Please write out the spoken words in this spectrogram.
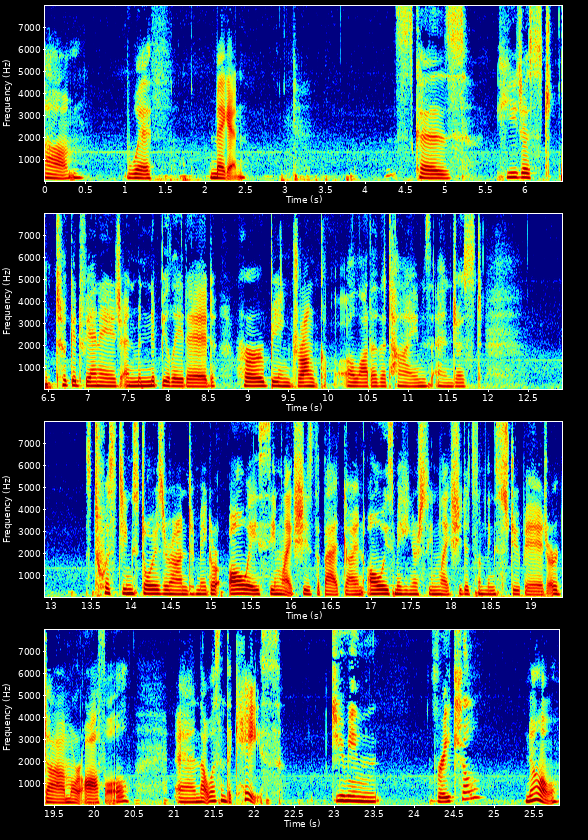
um, with Megan. Because he just took advantage and manipulated her being drunk a lot of the times and just twisting stories around to make her always seem like she's the bad guy and always making her seem like she did something stupid or dumb or awful. And that wasn't the case. Do you mean Rachel? No.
